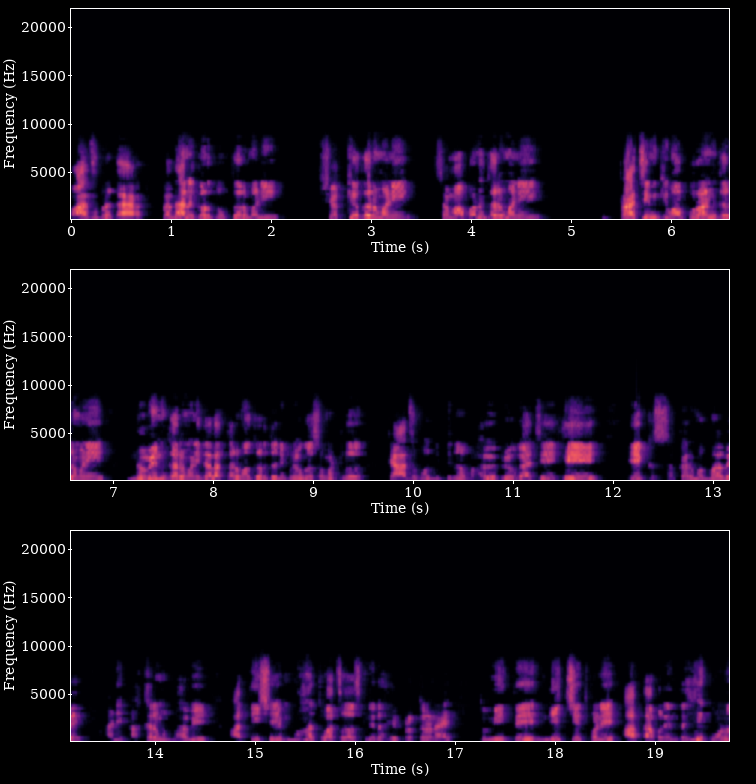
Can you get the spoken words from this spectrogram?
पाच प्रकार. प्रधान कर्तृक कर्मणी शक्य कर्मणी समापन कर्मणी प्राचीन किंवा पुराण कर्मणी नवीन कर्मणी त्याला कर्म कर्तरी प्रयोग असं म्हटलं. त्याच पद्धतीनं भावे प्रयोगाचे हे एक सकर्मक भावे आणि आक्रमक भावे अतिशय महत्वाचं असलेलं हे प्रकरण आहे. तुम्ही ते निश्चितपणे आतापर्यंतही कोण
